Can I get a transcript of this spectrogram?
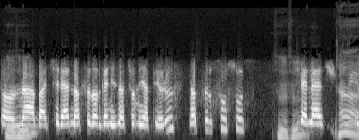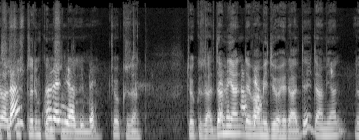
sonra hı hı. bahçeler nasıl organizasyonu yapıyoruz, nasıl susuz hı hı. şeyler ha, büyüyorlar. Susuz tarım konusunda bize. Çok güzel. Çok güzel. Damyan evet, devam ediyor herhalde. Damyan e,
